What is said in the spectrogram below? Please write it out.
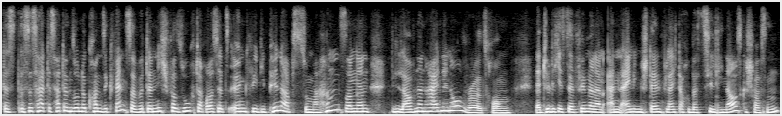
das, das ist halt, das hat dann so eine Konsequenz. Da wird dann nicht versucht, daraus jetzt irgendwie die Pin-Ups zu machen, sondern die laufen dann halt in den Overalls rum. Natürlich ist der Film dann an, an einigen Stellen vielleicht auch übers Ziel hinausgeschossen.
